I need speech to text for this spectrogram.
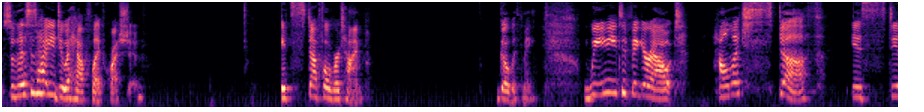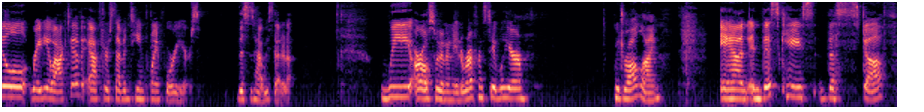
So this is how you do a half-life question. It's stuff over time. Go with me. We need to figure out how much stuff is still radioactive after 17.4 years. This is how we set it up. We are also going to need a reference table here. We draw a line. And in this case, the stuff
